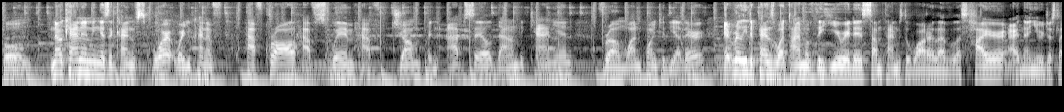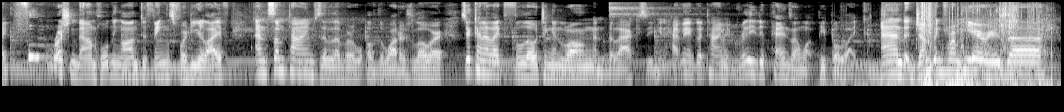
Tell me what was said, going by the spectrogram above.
cold. Now canyoning is a kind of sport where you kind of half crawl, half swim, half jump and abseil down the canyon from one point to the other. It really depends what time of the year it is. Sometimes the water level is higher and then you're just like boom, rushing down, holding on to things for dear life. And sometimes the level of the water is lower. So you're kind of like floating along and relaxing and having a good time. It really depends on what people like. And jumping from here is uh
